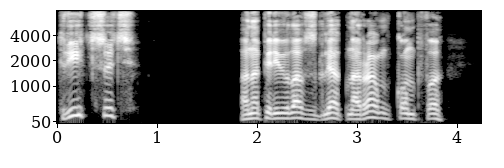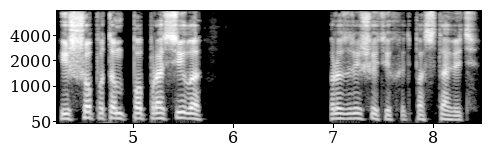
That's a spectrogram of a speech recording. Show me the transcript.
30... Она перевела взгляд на Рамкомпфа и шепотом попросила «Разрешите хоть поставить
